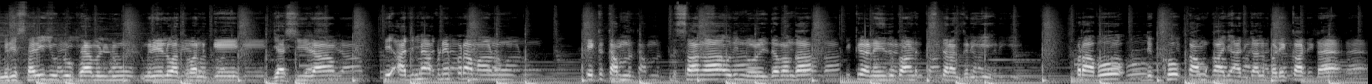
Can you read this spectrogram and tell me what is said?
ਮੇਰੀ ਸਾਰੀ YouTube ਫੈਮਿਲੀ ਨੂੰ, ਮੇਰੇ ਲੋ ਹੱਥ ਬਣ ਕੇ, ਜੈ ਸ਼੍ਰੀ ਰਾਮ। ਤੇ ਅੱਜ ਮੈਂ ਆਪਣੇ ਭਰਾਵਾਂ ਨੂੰ ਇੱਕ ਕੰਮ ਦੱਸਾਂਗਾ, ਉਹਦੀ ਨੌਲੇਜ ਦੇਵਾਂਗਾ ਕਿ ਕਰਿਆਨੇ ਦੀ ਦੁਕਾਨ ਕਿਸ ਤਰ੍ਹਾਂ ਕਰੀਏ। ਭਰਾਵੋ, ਦੇਖੋ, ਕੰਮਕਾਜ ਅੱਜ ਕੱਲ ਬੜੇ ਘੱਟ ਹੈ।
